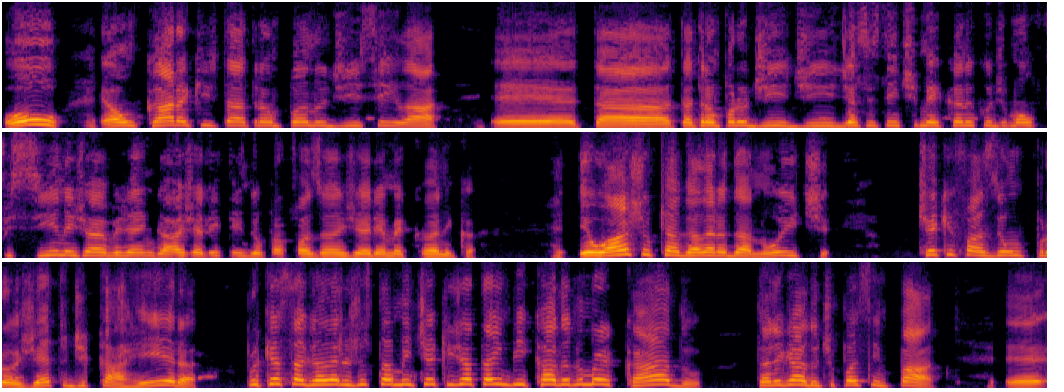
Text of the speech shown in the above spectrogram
Ou é um cara que está trampando de, sei lá, é, tá, tá trampando de, de, de, assistente mecânico de uma oficina e já, já engaja ali, entendeu? Para fazer uma engenharia mecânica. Eu acho que a galera da noite tinha que fazer um projeto de carreira, porque essa galera justamente é que já tá embicada no mercado, tá ligado? Tipo assim, pá, é,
